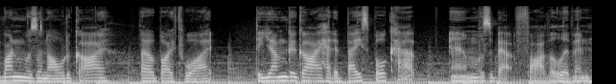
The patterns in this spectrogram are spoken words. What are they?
One was an older guy, they were both white. The younger guy had a baseball cap and was about 5'11.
